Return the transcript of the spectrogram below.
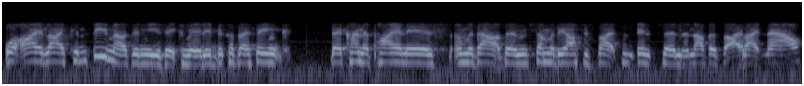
what I like in females in music, really, because I think they're kind of pioneers, and without them, some of the artists like St Vincent and others that I like now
